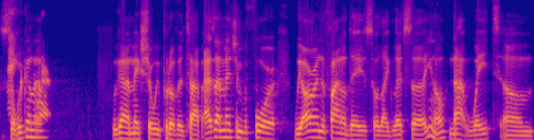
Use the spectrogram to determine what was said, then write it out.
so we're gonna we gotta make sure we put over the top. As I mentioned before, we are in the final days, so like let's uh you know not wait um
